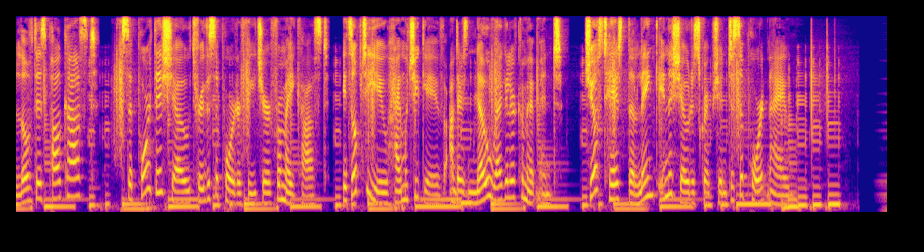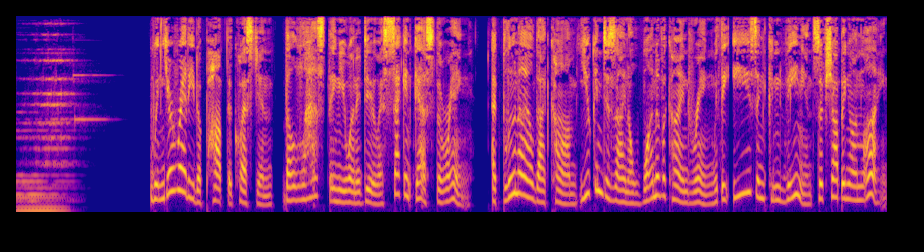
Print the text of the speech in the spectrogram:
Love this podcast? Support this show through the supporter feature from ACAST. It's up to you how much you give, and there's no regular commitment. Just hit the link in the show description to support now. When you're ready to pop the question, the last thing you want to do is second guess the ring. At Bluenile.com, you can design a one of a kind ring with the ease and convenience of shopping online.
